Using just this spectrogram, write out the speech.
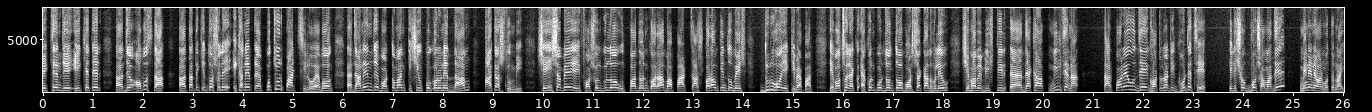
দেখছেন যে এই ক্ষেতের যে অবস্থা তাতে কিন্তু আসলে এখানে প্রচুর পাট ছিল এবং জানেন যে বর্তমান কৃষি উপকরণের দাম আকাশচুম্বী। সেই হিসাবে এই ফসলগুলো উৎপাদন করা বা পাট চাষ করাও কিন্তু বেশ দুরূহ একটি ব্যাপার। এবছর এখন পর্যন্ত বর্ষাকাল হলেও সেভাবে বৃষ্টির দেখা মিলছে না। তারপরেও যে ঘটনাটি ঘটেছে, এটি সভ্য সমাজে মেনে নেওয়ার মতো নয়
